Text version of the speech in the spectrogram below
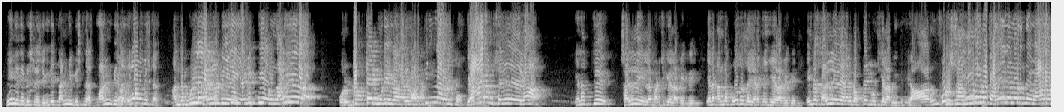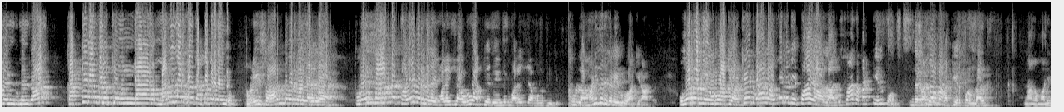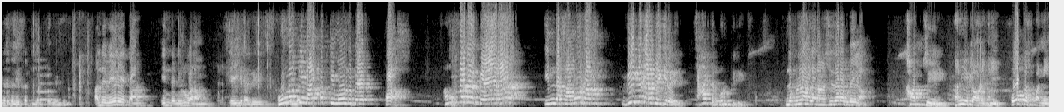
வேண்டியது பிசினஸ் இங்கே தண்ணி பிசினஸ் மண் பிசினஸ் எல்லாமே பிசினஸ் அந்த பிள்ளை கல்வியை எழுப்பி ஒரு நல்ல ஒரு டாக்டரேட் முடியுங்கிற நாடு பின்னால் அனுப்போம் யாரும் செல்லலாம் எனக்கு சல்லி இல்ல படிச்சுக்கலாம் போயிட்டு எனக்கு அந்த கோர்சஸ் எனக்கு செஞ்சுக்கலாம் போயிட்டு இந்த சல்லி இல்ல எனக்கு டாக்டரேட் முடிச்சுக்கலாம் போயிட்டு யாரும் ஒரு சமூக தலைநிமிர்ந்து வாழ வேண்டும் என்றால் கட்டிடங்களுக்கு முன்னால் மனிதர்கள் கட்டப்பட வேண்டும். துறை சார்ந்தவர்களை அல்ல துறை சார்ந்த தலைவர்களை மலேசியா உருவாக்கியது இன்னைக்கு மலேசியா முன்னுக்கு உள்ள மனிதர்களை உருவாக்கினார்கள். உமரலியை உருவாக்கினார் கேட்கிறாங்க தாயா அல்ல இந்த ஸ்லாக கட்டி எழுப்பணும். இந்த சமூகத்தை கட்டி எழுப்பணும் என்றால் நாங்க மனிதர்களை கட்டி எழுப்ப வேண்டும். அந்த வேலையை தான் இந்த நிறுவனம் செய்கிறது. முன்னூத்தி நாற்பத்தி மூன்று பேர் பாஸ் ஐம்பது பேரை இந்த சமூகம் வீட்டுக்கு அனுப்பி வைக்கிறது. யார்கிட்ட பொறுப்பு இந்த பிள்ளைகளை நாங்க சிதற உடையலாம் காற்று நிறைய கவனிக்கு ஃபோக்கஸ் பண்ணி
